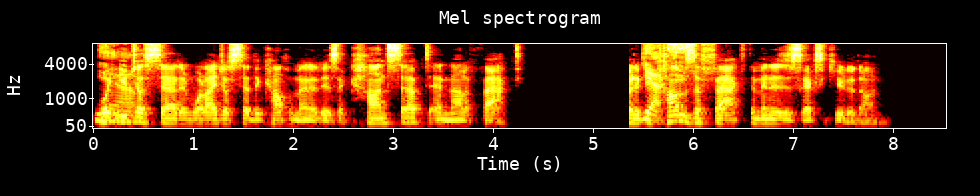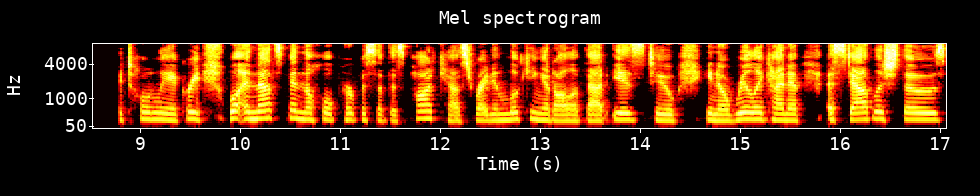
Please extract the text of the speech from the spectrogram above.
what yeah. you just said and what I just said to complement it is a concept and not a fact. But it yes. becomes a fact the minute it is executed on. I totally agree. Well, and that's been the whole purpose of this podcast, right? In looking at all of that is to, you know, really kind of establish those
